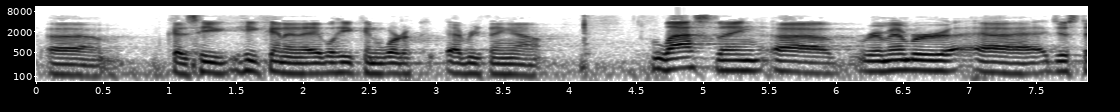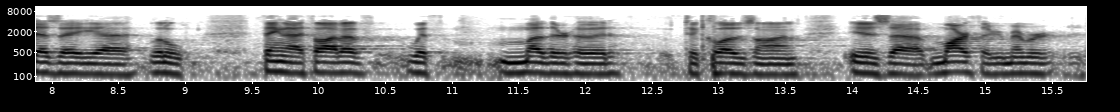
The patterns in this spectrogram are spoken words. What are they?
Because um, He He can enable, He can work everything out. Last thing, uh, remember, uh, just as a uh, little thing I thought of with motherhood, to close on is uh, Martha. Remember,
